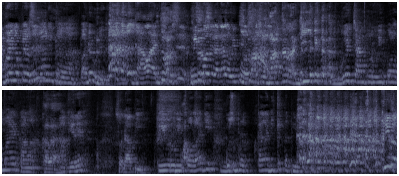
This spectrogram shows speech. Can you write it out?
Gue ngepel sekali kalah. Padahal udah gitu. kalah. Itu harus- itu Wipol juga kalah Wipol. Itu harus bakar anjing. Gue campur wipol sama air kalah. Kalah. Akhirnya Soda api. pure wipol aja. Gue semprot kalah dikit tapi. Gila.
